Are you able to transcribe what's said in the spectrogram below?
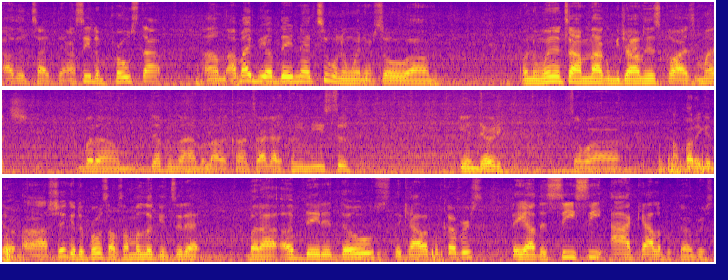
other type thing. I see the Pro Stop. Um, I might be updating that too in the winter. So um, on the winter time, I'm not gonna be driving this car as much, but um, definitely gonna have a lot of content. I gotta clean these too. Getting dirty. So uh, I'm about to get the. Uh, I should get the Pro Stop. So I'm gonna look into that. But I updated those, the caliper covers. They are the CCI caliper covers.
